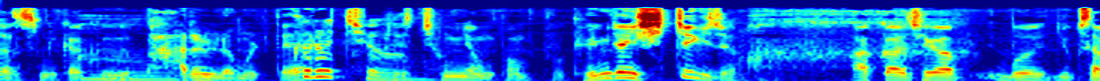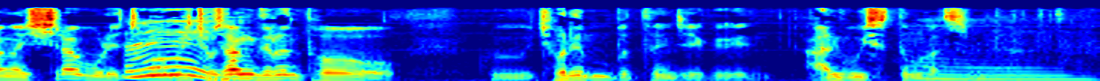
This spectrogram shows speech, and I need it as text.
않습니까? 그 어. 발을 넘을 때. 그렇죠. 그래서 청령 범풍. 굉장히 시적이죠. 아까 제가 뭐 육상은 시라고 그랬지만 에이. 우리 네. 조상들은 더 그 저렴부터 이제 그 알고 있었던 것 같습니다. 어.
